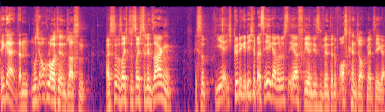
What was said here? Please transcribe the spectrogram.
Digga, dann muss ich auch Leute entlassen. Weißt du, was soll ich, was soll ich zu denen sagen? Ich so, yeah, ich kündige dich, aber ist eh egal, weil du wirst eher frieren diesen Winter. Du brauchst keinen Job mehr, Tiger.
